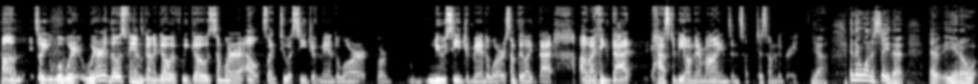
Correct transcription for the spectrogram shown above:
Um, it's like, well, where where are those fans going to go if we go somewhere else, like to a Siege of Mandalore or new Siege of Mandalore or something like that? Um, I think that has to be on their minds in, to some degree. Yeah. And I want to say that, uh, you know,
